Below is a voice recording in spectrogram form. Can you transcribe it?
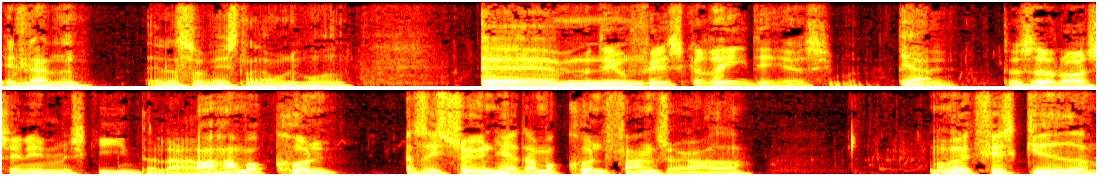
eller andet. Ellers så visner jeg oven i hovedet. Øhm, Men det er jo fiskeri, det her, Simon. Ja. Det- Der sidder du også inde i en maskine, der larmer. Og han må kun... Altså, i søen her, der må kun fanges ørder. Man må ikke fiske geder.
